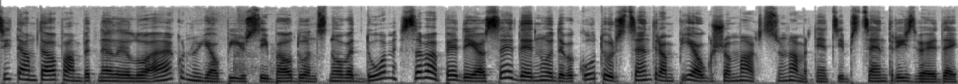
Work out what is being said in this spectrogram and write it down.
citām telpām, bet nelielo ēku, nu jau bijusī Baldonas novada doma, savā pēdējā sēdē nodeva kultūras centram pieaugušo mākslas un amatniecības centra izveidei.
